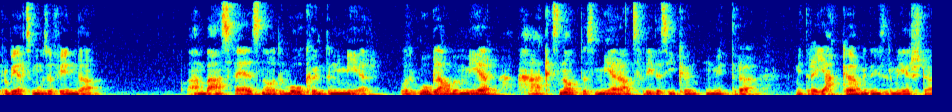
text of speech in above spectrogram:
probiert herauszufinden, an was fehlt es noch oder wo könnten wir oder wo glauben wir hakt es noch, dass wir auch zufrieden sein könnten mit einer, mit einer Jacke, mit unserem ersten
